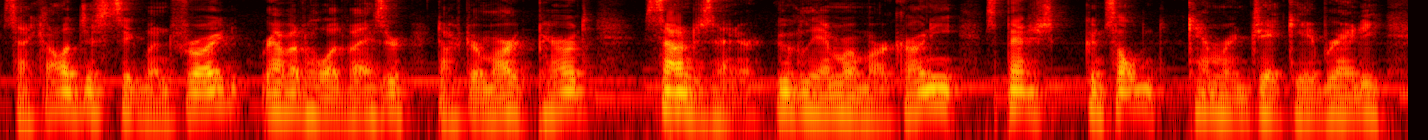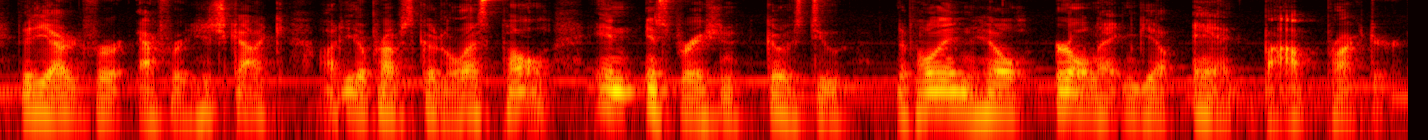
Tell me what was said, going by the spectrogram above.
psychologist Sigmund Freud, rabbit hole advisor Dr. Marg Perrott, sound designer Guglielmo Marconi, Spanish consultant Cameron J.K. Brandy, videographer Alfred Hitchcock, audio props go to Les Paul, and inspiration goes to Napoleon Hill, Earl Nightingale, and Bob Proctor.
